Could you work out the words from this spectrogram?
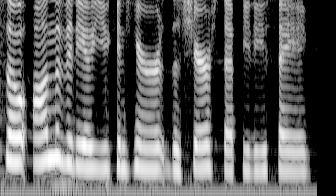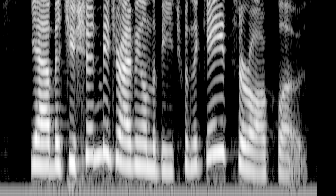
So on the video, you can hear the sheriff's deputy saying, Yeah, but you shouldn't be driving on the beach when the gates are all closed.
